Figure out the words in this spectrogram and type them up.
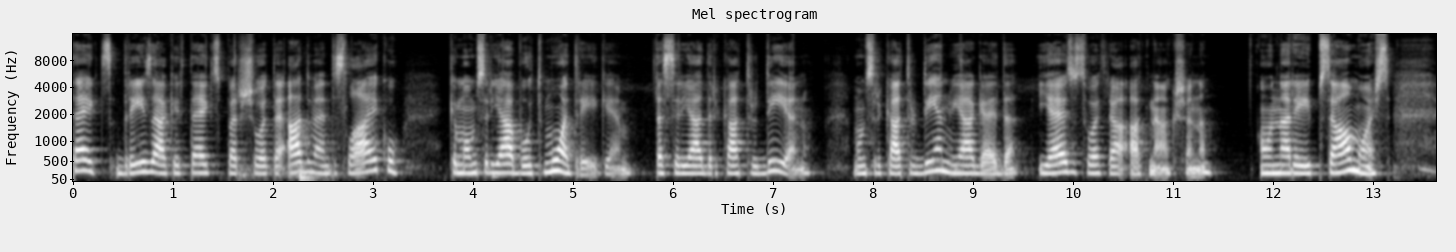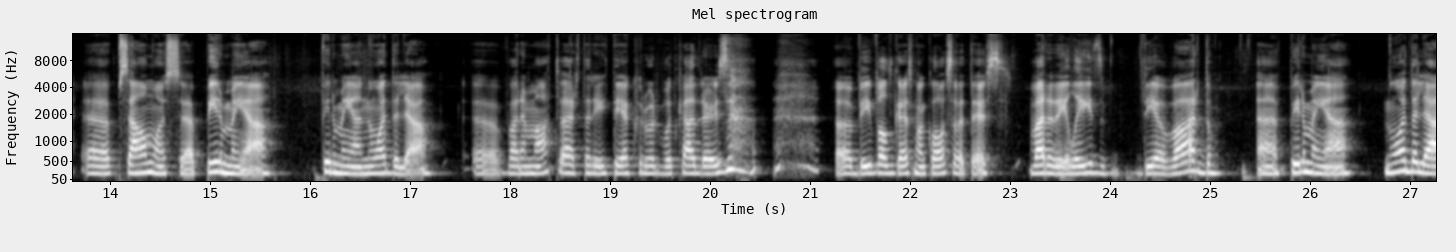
teikts, drīzāk ir teikts par šo te adventas laiku, ka mums ir jābūt modrīgiem. Tas ir jādara katru dienu. Mums ir katru dienu jāgaida Jēzus otrā atnākšana. Un arī psalmos, eh, psalmos eh, pirmajā pirmajā nodaļā uh, varam atvērt arī tie, kur varbūt kādreiz Bībeles gaismā klausoties, var arī līdzi Dievu vārdu. Pirmajā nodaļā,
